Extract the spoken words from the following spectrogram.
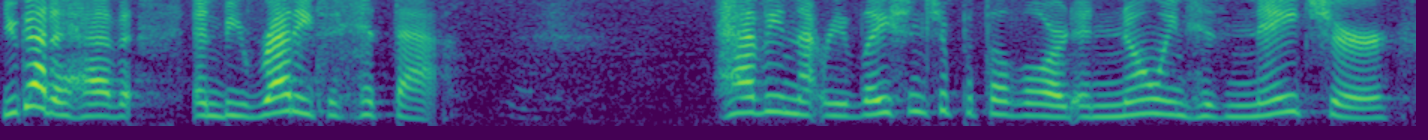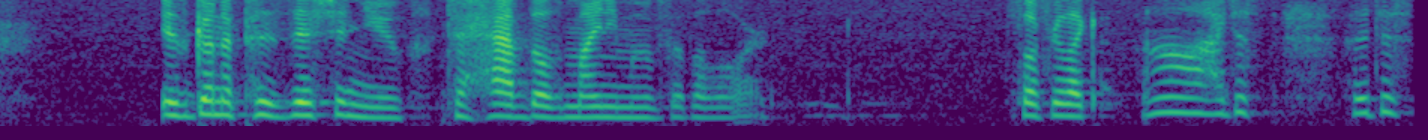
You got to have it and be ready to hit that. Having that relationship with the Lord and knowing His nature is going to position you to have those mighty moves of the Lord. So if you're like, oh, I just, it just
